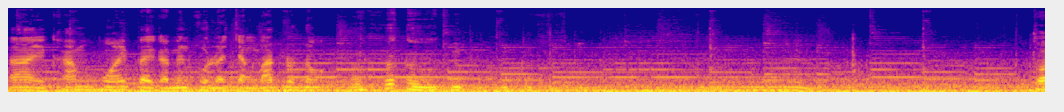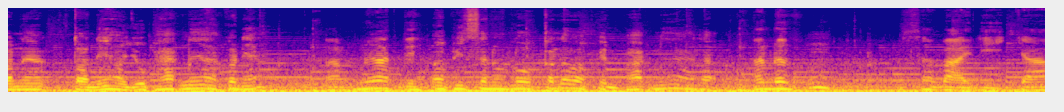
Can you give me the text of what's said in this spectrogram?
ได้ค้ำห้อยไปกันเป็นคนละจังหวัดรถเนาะเอออืมตอนนี้ตอนนี้เขาอยู่ภาคเหนือก็เนี้ยปากเนื้อติเออพิษณุโลกก็เรียกว่าเป็นภาคเหนือแล้วอันหนึงอืมสบายดีเจ้า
